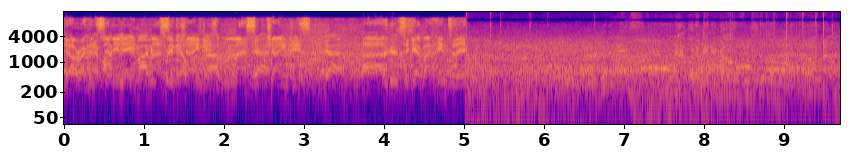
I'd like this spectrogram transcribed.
Yeah, I reckon it Sydney be- need massive changes, that. massive Yeah. changes Yeah, uh, because to get back into this. that would have been a goal for sure. Well done.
